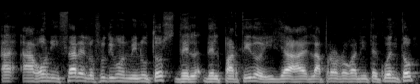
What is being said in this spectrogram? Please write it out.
agonizar en los últimos minutos del, del partido y ya en la prórroga ni te cuento.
